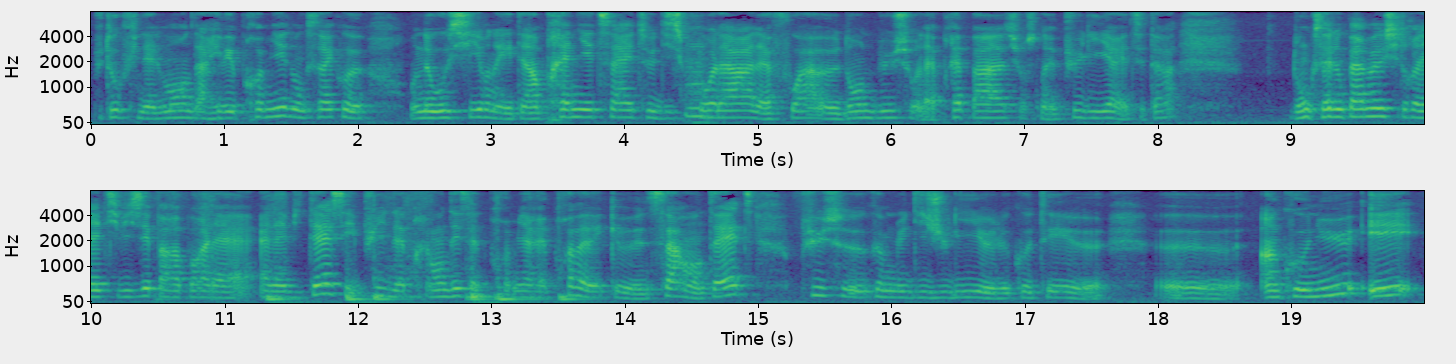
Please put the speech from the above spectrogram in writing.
plutôt que finalement d'arriver premier? Donc c'est vrai qu'on a aussi, on a été imprégné de ça et de ce discours-là, à la fois dans le but, sur la prépa, sur ce qu'on a pu lire, etc. Donc ça nous permet aussi de relativiser par rapport à la, vitesse et puis d'appréhender cette première épreuve avec euh, ça en tête, plus, euh, comme le dit Julie, le côté inconnu et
